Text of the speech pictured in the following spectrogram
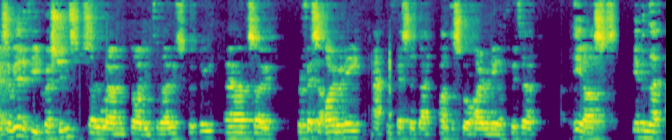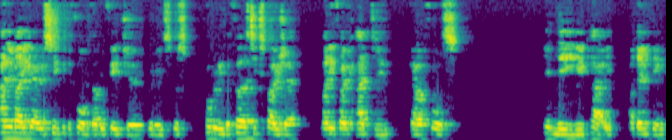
Okay, so we had a few questions, so um, dive into those quickly. Um, so Professor Irony at Professor underscore Irony on Twitter, he asks, given that AnimEigo's Super Deformed double feature release was probably the first exposure many folk had to Gall Force in the UK, I don't think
